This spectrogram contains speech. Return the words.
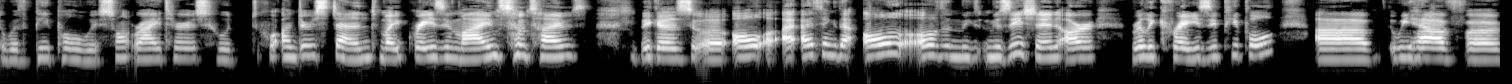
with people with songwriters who who understand my crazy mind sometimes because uh, all I, I think that all, all of the mu- musicians are really crazy people. Uh, we have uh,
